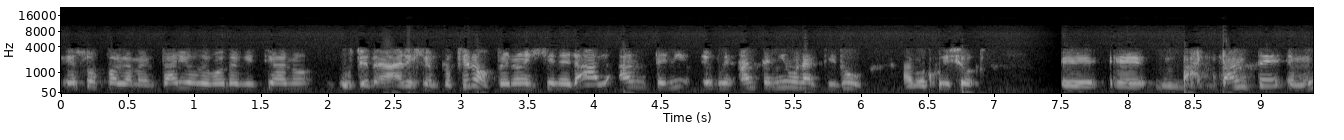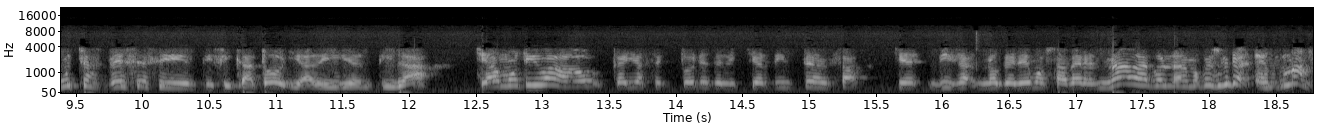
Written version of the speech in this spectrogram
esos parlamentarios de voto cristiano, usted me da ejemplos que no, pero en general han tenido han tenido una actitud, a mi juicio, eh, eh, bastante, muchas veces identificatoria de identidad, que ha motivado que haya sectores de la izquierda intensa que digan no queremos saber nada con la democracia. Es más,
